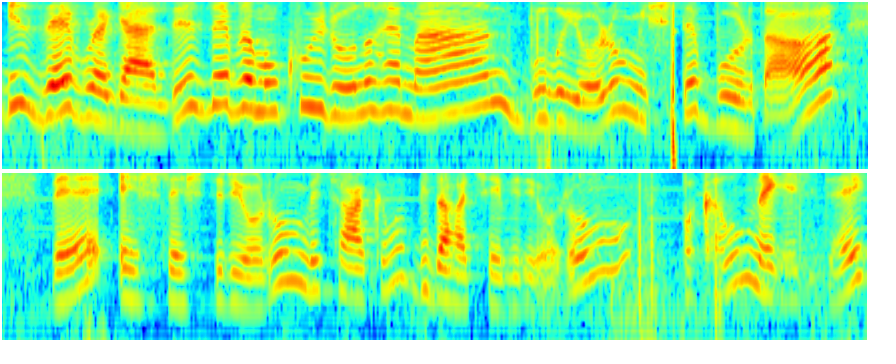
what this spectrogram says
Bir zebra geldi. Zebramın kuyruğunu hemen buluyorum. İşte burada. Ve eşleştiriyorum ve çarkımı bir daha çeviriyorum. Bakalım ne gelecek?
